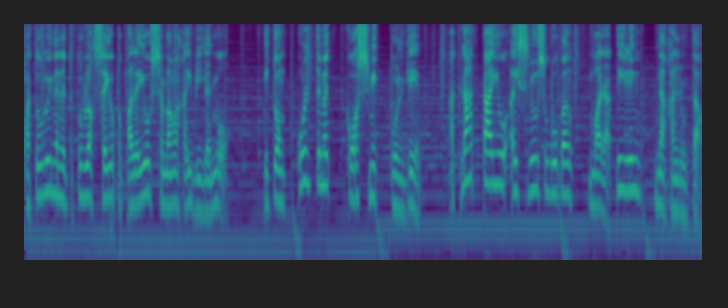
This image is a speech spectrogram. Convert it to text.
Patuloy na nagtutulak sa iyo papalayo sa mga kaibigan mo. Ito ang ultimate cosmic pool game at lahat tayo ay sinusubukang manatiling nakalutaw.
